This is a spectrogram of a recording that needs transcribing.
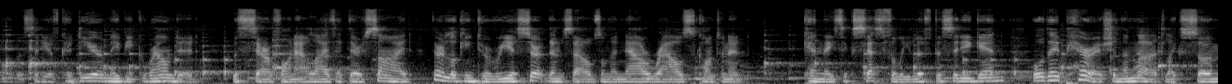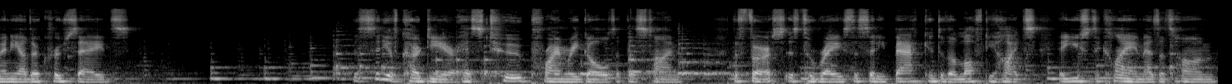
While the city of Kadir may be grounded, with Seraphon allies at their side, they're looking to reassert themselves on the now roused continent. Can they successfully lift the city again, or they perish in the mud like so many other crusades? The city of Kardir has two primary goals at this time. The first is to raise the city back into the lofty heights it used to claim as its home.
